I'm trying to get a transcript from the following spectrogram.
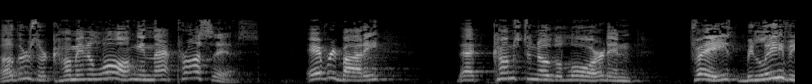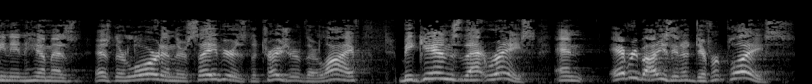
Others are coming along in that process. Everybody that comes to know the Lord in faith, believing in Him as, as their Lord and their Savior, as the treasure of their life, begins that race. And everybody's in a different place.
